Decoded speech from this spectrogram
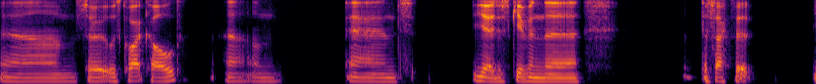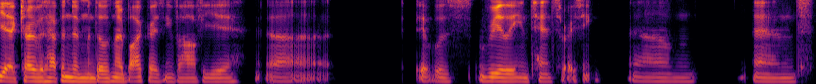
Um, so it was quite cold. Um, and yeah, just given the the fact that yeah, COVID happened and there was no bike racing for half a year, uh, it was really intense racing. Um, and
